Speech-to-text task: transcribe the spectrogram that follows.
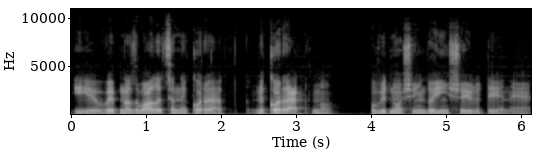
і ви б назвали це некорект, некоректно по відношенню до іншої людини,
